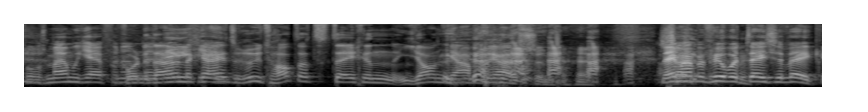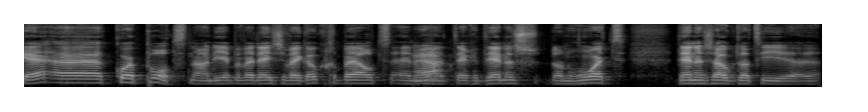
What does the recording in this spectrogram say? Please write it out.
Volgens mij moet jij even Voor de eh, duidelijkheid, Ruud had het tegen Jan-Jaap Pruisen. Nee, maar bijvoorbeeld deze week, hè. eh Cor Pot. Nou, die hebben wij deze week ook gebeld. En Ja. eh, tegen Dennis, dan hoort Dennis ook dat hij, eh, eh,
